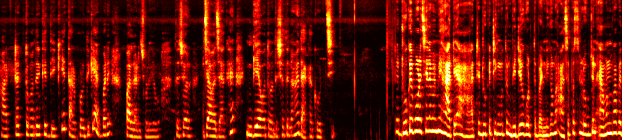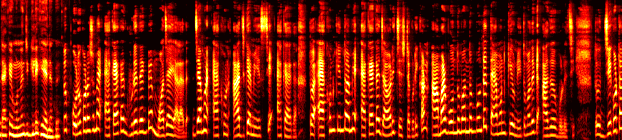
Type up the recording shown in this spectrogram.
হাটটা তোমাদেরকে দেখিয়ে তারপর দিকে একবারে পার্লারে চলে যাব। তো চলো, যাওয়া যাক হ্যাঁ? গিয়ে আবার তোমাদের সাথে না হয় দেখা করছি। তো ঢুকে পড়েছিলাম আমি হাটে, আর হাটে ঢুকে ঠিক মতন ভিডিও করতে পারিনি। কারণ আশেপাশের লোকজন এমনভাবে দেখে মনে হয় গিলে খেয়ে নেবে। তো কোনো কোনো সময় একা একা ঘুরে দেখবে মজাই আলাদা। যেমন এখন, আজকে আমি এসেছি একা একা। তো এখন কিন্তু আমি একা একা যাওয়ারই চেষ্টা করি। কারণ আমার বন্ধু বান্ধব বলতে তেমন কেউ নেই, তোমাদেরকে আগেও বলেছি। তো যে কোটা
